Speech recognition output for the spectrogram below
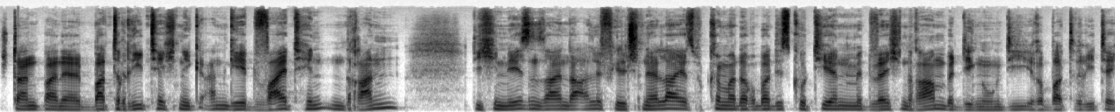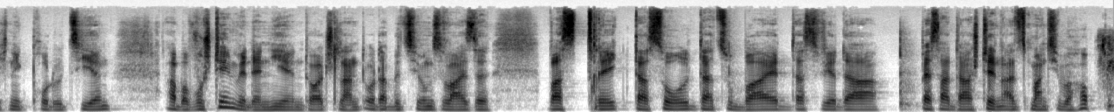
Stand bei der Batterietechnik angeht, weit hinten dran. Die Chinesen seien da alle viel schneller. Jetzt können wir darüber diskutieren, mit welchen Rahmenbedingungen die ihre Batterietechnik produzieren. Aber wo stehen wir denn hier in Deutschland? Oder beziehungsweise was trägt das so dazu bei, dass wir da besser dastehen, als manche behaupten?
